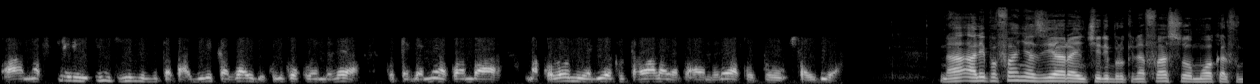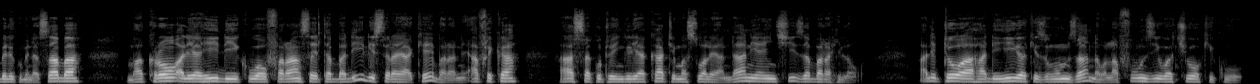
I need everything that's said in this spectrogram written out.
Uh, nafikiri nchi hizi zitatajirika zaidi kuliko kuendelea kutegemea kwamba makoloni yaliyotutawala yataendelea kutusaidia. Na alipofanya ziara nchini Burkina Faso mwaka 2017 Macron aliahidi kuwa Ufaransa itabadili sera yake barani Afrika, hasa kutoingilia kati masuala ya ndani ya nchi za bara hilo. Alitoa ahadi hiyo akizungumza na wanafunzi wa chuo kikuu.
